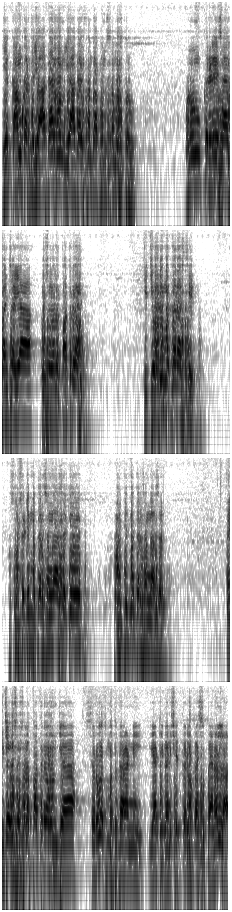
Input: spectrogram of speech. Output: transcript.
जे काम करतं जे आधार म्हणून जे आधारस्तंभ आपण समजतो म्हणून कर्डिले साहेबांच्या या विषयाला पात्र राहून जे जेवढे मतदार असतील सोसायटी मतदारसंघ असेल किंवा वृत्तीत मतदारसंघ असेल त्यांच्या विश्वासाला पात्र राहून ज्या सर्वच मतदारांनी या ठिकाणी शेतकरी विकास पॅनलला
